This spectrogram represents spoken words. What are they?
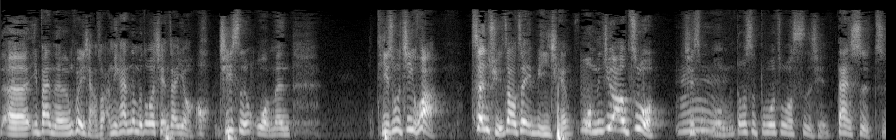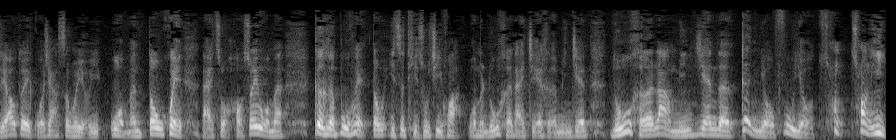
呃，一般人会想说，你看那么多钱在用哦，其实我们提出计划，争取到这一笔钱，我们就要做。其实我们都是多做事情，但是只要对国家社会有益，我们都会来做。好，所以我们各个部会都一直提出计划，我们如何来结合民间，如何让民间的更有富有创创意，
